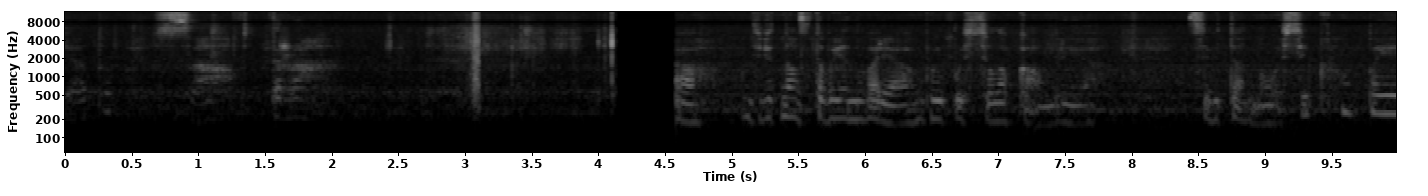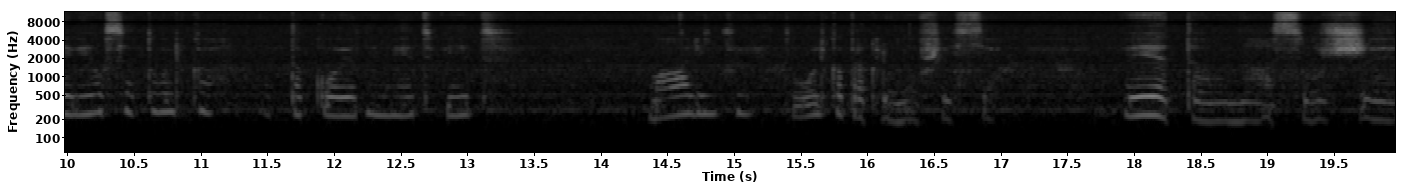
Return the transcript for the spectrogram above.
я думаю, завтра. 19 января выпустила Камбрия цветоносик появился только вот такой он имеет вид маленький только проклюнувшийся. Это у нас уже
